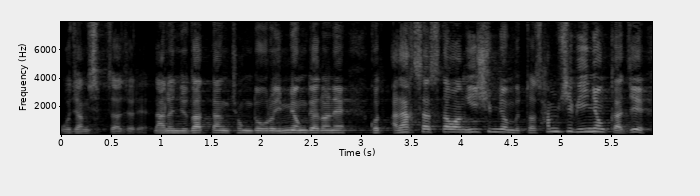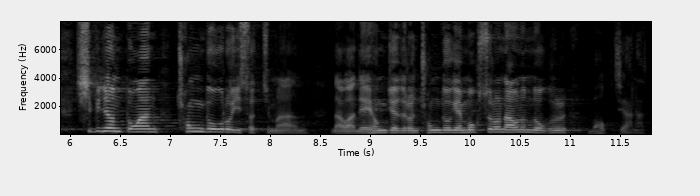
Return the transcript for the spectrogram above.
5장 14절에 나는 유다 땅 총독으로 임명되던 해 곧 아닥사스다 왕 20년부터 32년까지 12년 동안 총독으로 있었지만 나와 내 형제들은 총독의 몫으로 나오는 녹을 먹지 않았다.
